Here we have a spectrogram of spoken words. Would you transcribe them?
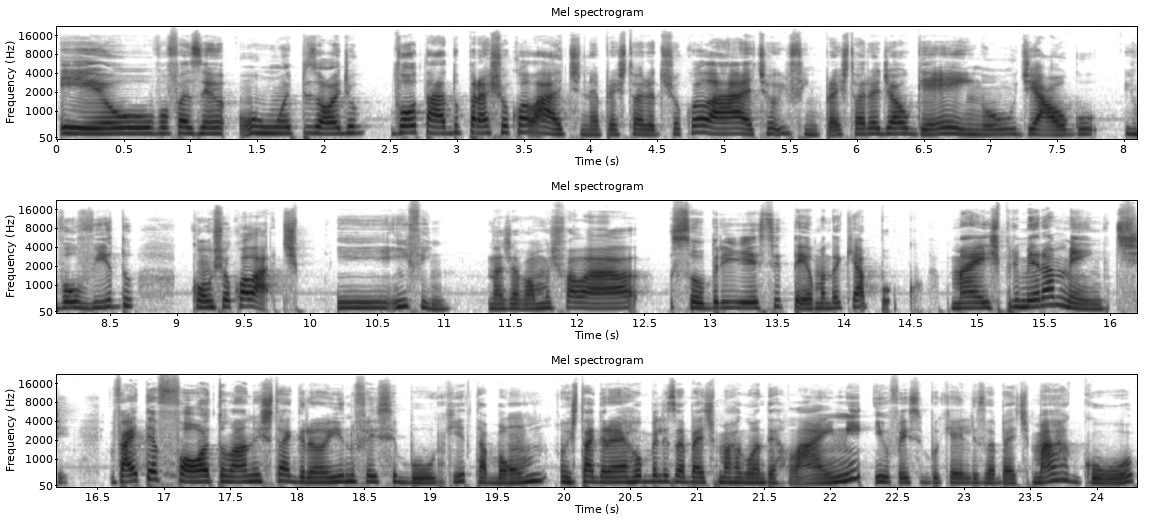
eu vou fazer um episódio voltado para chocolate, né, para a história do chocolate, ou enfim, para a história de alguém ou de algo envolvido com o chocolate. E, enfim, nós já vamos falar sobre esse tema daqui a pouco. Mas primeiramente, Vai ter foto lá no Instagram e no Facebook, tá bom? O Instagram é Elizabeth Margot Underline e o Facebook é Elizabeth Margot.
